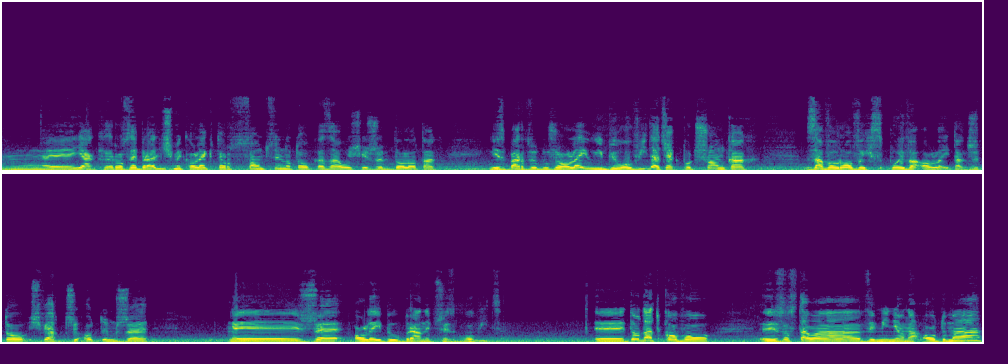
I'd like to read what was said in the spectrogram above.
Mm, Jak rozebraliśmy kolektor ssący, no to okazało się, że w dolotach jest bardzo dużo oleju i było widać jak po trzonkach zaworowych spływa olej. Także to świadczy o tym, że e, że olej był brany przez głowicę. E, Dodatkowo e, została wymieniona odma.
